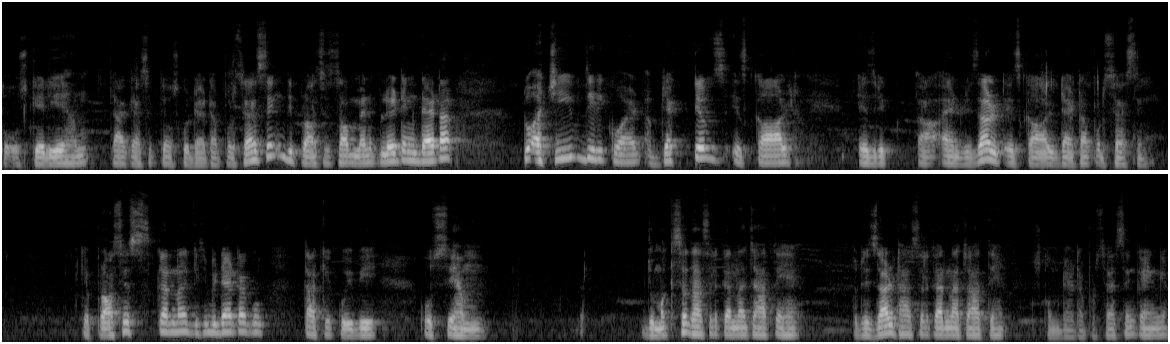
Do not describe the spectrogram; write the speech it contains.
तो उसके लिए हम क्या कह सकते हैं, उसको data processing the process of manipulating data to achieve the required objectives is called is and result is called data processing के प्रोसेस करना किसी भी डाटा को, ताकि कोई भी उससे हम जो मकसद हासिल करना चाहते हैं रिज़ल्ट हासिल करना चाहते हैं, उसको हम डाटा प्रोसेसिंग कहेंगे।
